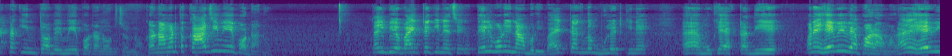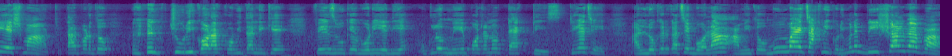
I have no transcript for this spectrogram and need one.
একটা কিনতে হবে মেয়ে পটানোর জন্য। কারণ আমার তো কাজই মেয়ে পটানো। তাই বিয়ে বাইকটা কিনেছে। তেল ভরি না ভরি, বাইকটা একদম বুলেট কিনে হ্যাঁ মুখে একটা দিয়ে। মানে হেভি ব্যাপার আমার হ্যাঁ হেভি স্মার্ট তারপরে তো চুরি করা কবিতা লিখে, ফেসবুকে ভরিয়ে দিয়ে। ওগুলো মেয়ে পটানোর ট্যাকটিস ঠিক আছে? আর লোকের কাছে বলা, আমি তো মুম্বাইয়ে চাকরি করি। মানে বিশাল ব্যাপার।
